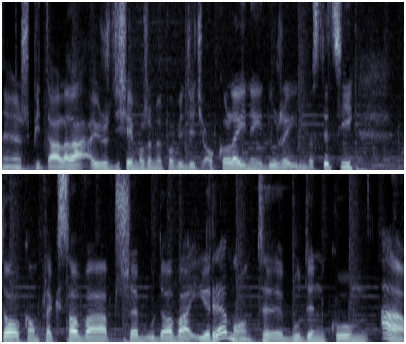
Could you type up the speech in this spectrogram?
e, szpitala, a już dzisiaj możemy powiedzieć o kolejnej dużej inwestycji. To kompleksowa przebudowa i remont e, budynku A.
